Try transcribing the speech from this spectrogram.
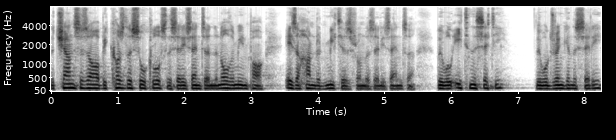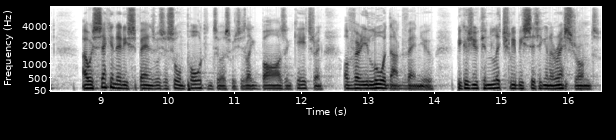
The chances are, because they're so close to the city centre, and the Northern Meeting Park is 100 metres from the city centre, they will eat in the city, they will drink in the city. Our secondary spends, which are so important to us, which is like bars and catering, are very low at that venue because you can literally be sitting in a restaurant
